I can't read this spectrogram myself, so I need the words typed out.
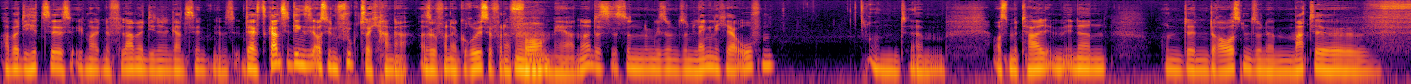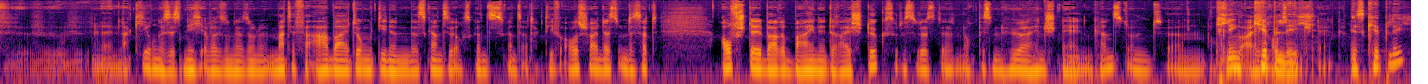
aber die Hitze ist eben halt eine Flamme, die dann ganz hinten ist. Das ganze Ding sieht aus wie ein Flugzeughanger, also von der Größe, von der Form mhm. her. Ne? Das ist so ein, irgendwie so ein, so ein länglicher Ofen und ähm, aus Metall im Innern und dann draußen so eine matte Lackierung ist es nicht, aber so eine, so eine matte Verarbeitung, die dann das Ganze auch ganz, ganz attraktiv ausscheiden lässt. Und das hat aufstellbare Beine, drei Stück, sodass du das dann noch ein bisschen höher hinstellen kannst. Und, ähm, Klingt kippelig. Ist kippelig?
